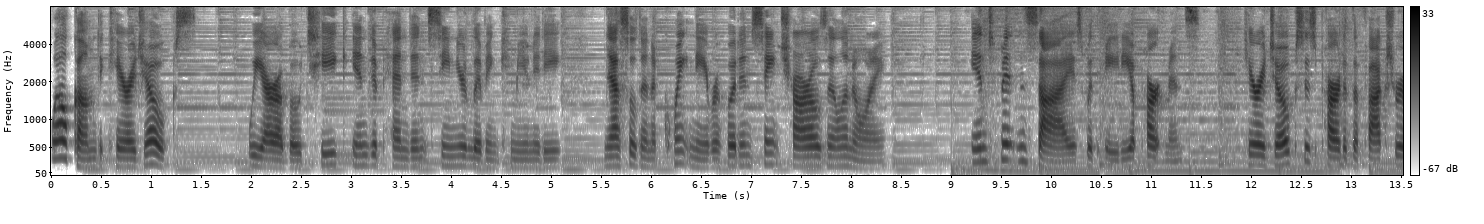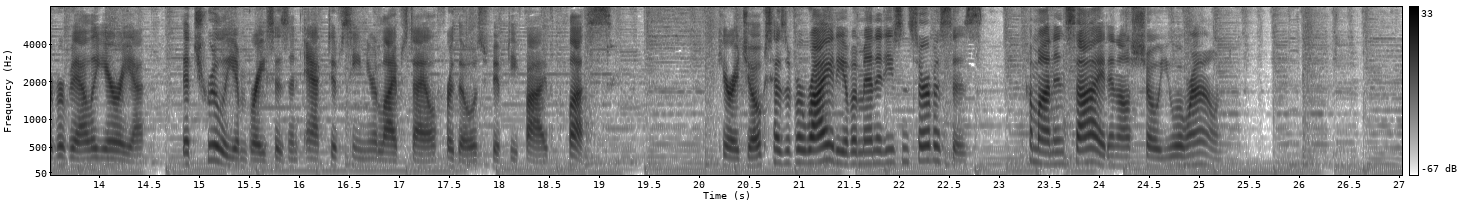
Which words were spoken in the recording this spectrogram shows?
Welcome to Carriage Oaks. We are a boutique, independent senior living community nestled in a quaint neighborhood in St. Charles, Illinois. Intimate in size with 80 apartments, Carriage Oaks is part of the Fox River Valley area that truly embraces an active senior lifestyle for those 55 plus. Carriage Oaks has a variety of amenities and services. Come on inside and I'll show you around.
